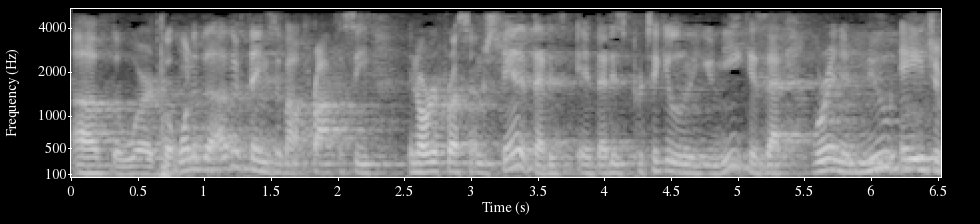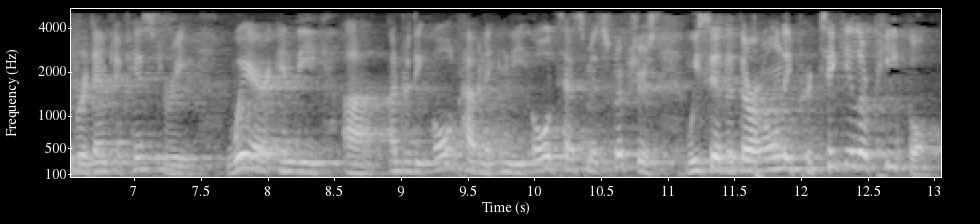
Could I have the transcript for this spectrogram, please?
of the word. But one of the other things about prophecy, in order for us to understand it, that is, that is particularly unique, is that we're in a new age of redemptive history where in the, uh, under the Old Covenant, in the Old Testament scriptures, we see that there are only particular people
